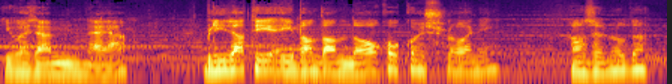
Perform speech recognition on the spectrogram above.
Hij was hem, nou ja, blij dat hij iemand dan nog kon slaan, aan zijn noden.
